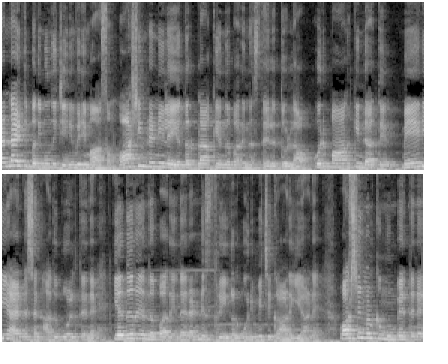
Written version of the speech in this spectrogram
രണ്ടായിരത്തി പതിമൂന്ന് ജനുവരി മാസം വാഷിംഗ്ടണിലെ എതിർബ്ലാക്ക് എന്ന് പറയുന്ന സ്ഥലത്തുള്ള ഒരു പാർക്കിന്റെ അകത്ത് മേരി ആൻഡർസൺ അതുപോലെ തന്നെ എതിർ എന്ന് പറയുന്ന രണ്ട് സ്ത്രീകൾ ഒരുമിച്ച് കാണുകയാണ്. വർഷങ്ങൾക്ക് മുമ്പേ തന്നെ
